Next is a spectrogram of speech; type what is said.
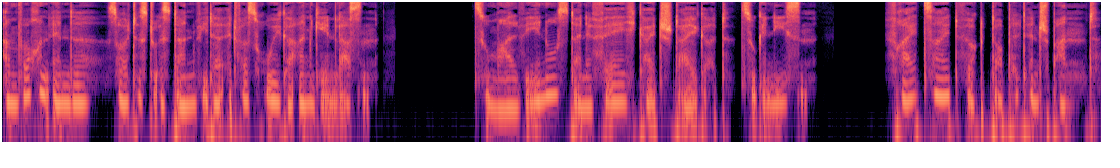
Am Wochenende solltest du es dann wieder etwas ruhiger angehen lassen, zumal Venus deine Fähigkeit steigert, zu genießen. Freizeit wirkt doppelt entspannend.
